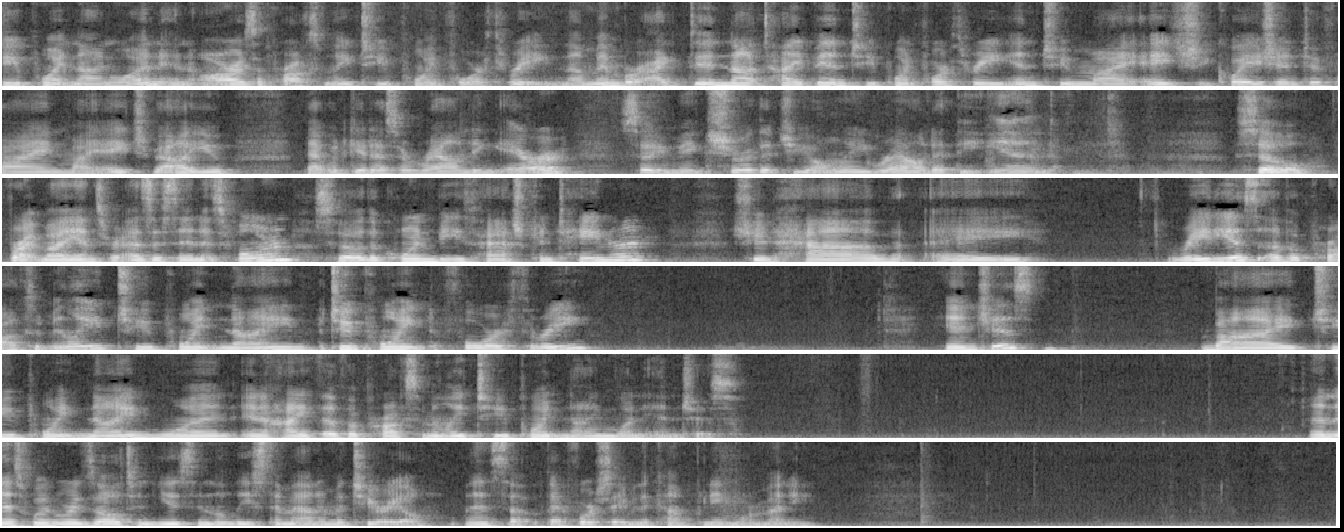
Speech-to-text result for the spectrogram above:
2.91 and R is approximately 2.43. Now remember, I did not type in 2.43 into my H equation to find my H value. That would get us a rounding error. So you make sure that you only round at the end. So write my answer as it's in its form. So the corned beef hash container should have a radius of approximately 2.9, 2.43 inches by 2.91 and a height of approximately 2.91 inches. And this would result in using the least amount of material, and so therefore saving the company more money.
